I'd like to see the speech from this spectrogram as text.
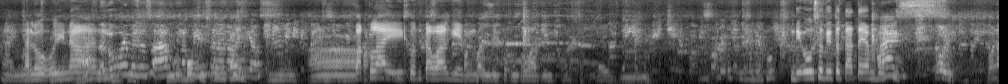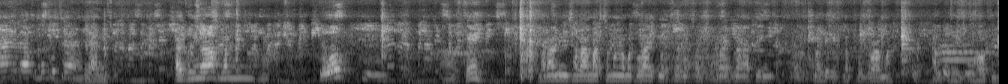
Yan, naluoy na. Naluoy mo yun sa ako na bopis pinsan ulit na tayo. Marias. Ah, Paklay, kung tawagin. Paklay dito kung tawagin. Mm. Hindi uso dito tatay ang bukis. Oy, wala na ito ako bukod sa... Ayan. Five minutes lang. Okay. Maraming salamat sa mga mag-like, mag-share, mag-subscribe ng ating maliit na programa. Ang Fred Uhaw TV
